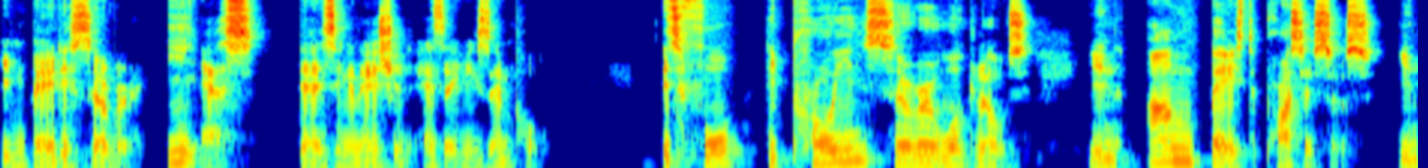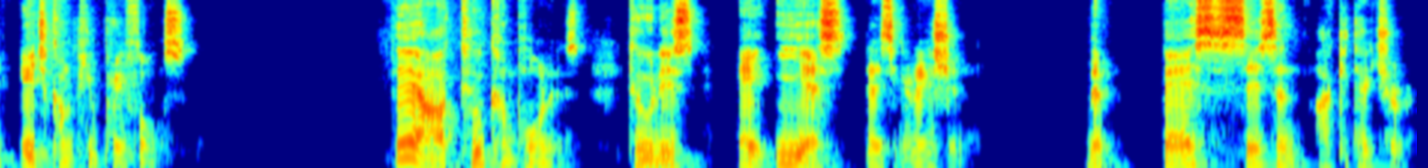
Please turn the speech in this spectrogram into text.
embedded server ES designation as an example. It's for deploying server workloads in ARM-based processors in edge compute platforms. There are two components to this AES designation. The base system architecture,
